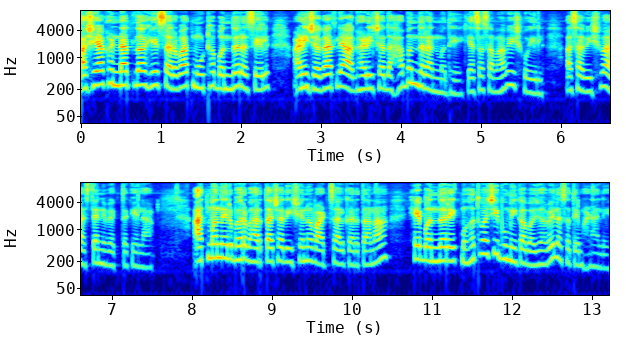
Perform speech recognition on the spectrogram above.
आशिया खंडातलं हे सर्वात मोठं बंदर असेल आणि जगातल्या आघाडीच्या दहा बंदरांमध्ये याचा समावेश होईल असा विश्वास त्यांनी व्यक्त केला. आत्मनिर्भर भारताच्या दिशेनं वाटचाल करताना हे बंदर एक महत्त्वाची भूमिका बजावेल असं ते म्हणाले.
